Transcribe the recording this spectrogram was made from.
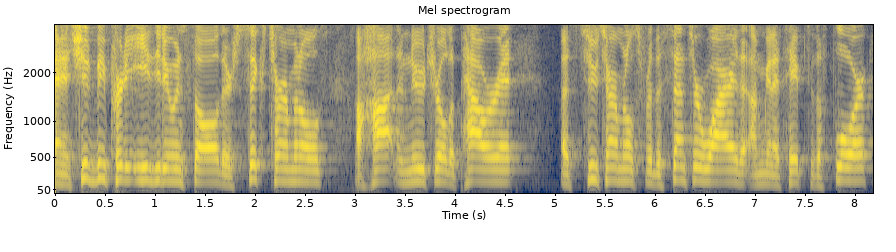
and it should be pretty easy to install. There's six terminals, a hot and a neutral to power it, that's two terminals for the sensor wire that I'm gonna tape to the floor,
